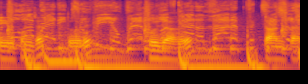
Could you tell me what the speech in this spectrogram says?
এইরকম যা ধরে সোজা হয়ে টান টান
